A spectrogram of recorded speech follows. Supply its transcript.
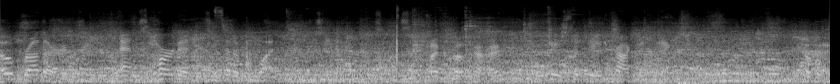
oh brother, and pardon instead of what. Like, okay. She said she was practicing. Okay.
